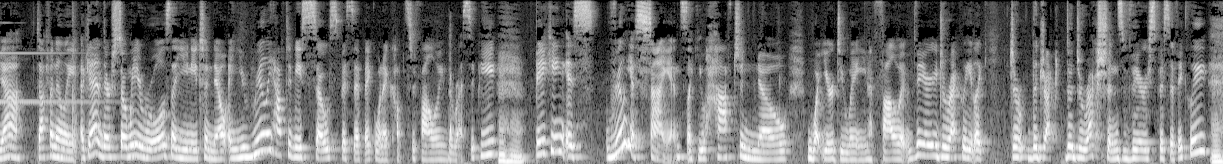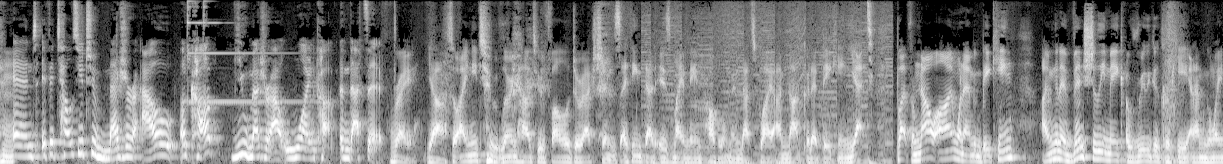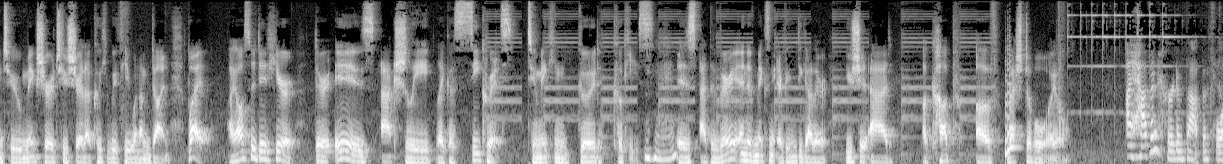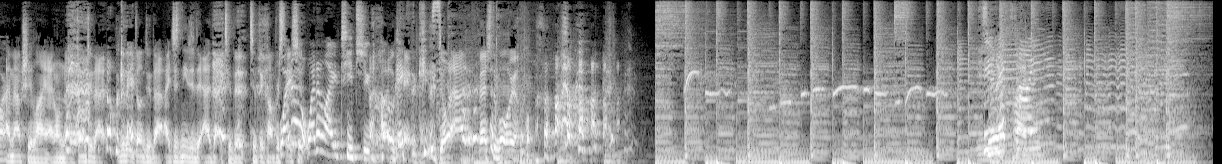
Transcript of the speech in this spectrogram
Yeah, definitely. Again, there's so many rules that you need to know, and you really have to be so specific when it comes to following the recipe. Mm-hmm. Baking is really a science. Like you have to know what you're doing. You have to follow it very directly. Like the direct, the directions very specifically. Mm-hmm. And if it tells you to measure out a cup, you measure out one cup and that's it. Right. Yeah. So I need to learn how to follow directions. I think that is my main problem and that's why I'm not good at baking yet. But from now on, when I'm baking, I'm going to eventually make a really good cookie and I'm going to make sure to share that cookie with you when I'm done. But I also did hear there is actually like a secret to making good cookies mm-hmm. is at the very end of mixing everything together, you should add a cup of vegetable oil. I haven't heard of that before. I'm actually lying. I don't know. Don't do that. okay. Really, don't do that. I just needed to add that to the to the conversation. Why don't, why don't I teach you how okay. to make cookies? don't add vegetable oil. See you next time.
